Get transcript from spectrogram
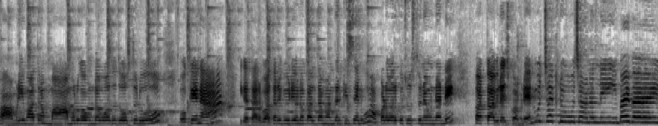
కామెడీ మాత్రం మామూలుగా ఉండబోదు దోస్తులు. ఓకేనా? ఇక తర్వాత వీడియోలో కలుద్దాం అందరికీ సెలవు. అప్పటి వరకు చూస్తూనే ఉండండి. పక్కా విలేజ్ కామెడీ అని ముచ్చట్లు ఛానల్ని. బాయ్ బాయ్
